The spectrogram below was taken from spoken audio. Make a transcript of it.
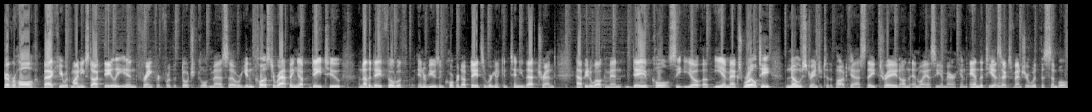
Trevor Hall back here with Mining Stock Daily in Frankfurt for the Deutsche Goldmesse. Uh, we're getting close to wrapping up day two, another day filled with interviews and corporate updates. And we're going to continue that trend. Happy to welcome in Dave Cole, CEO of EMX Royalty, no stranger to the podcast. They trade on the NYSE American and the TSX Venture with the symbol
